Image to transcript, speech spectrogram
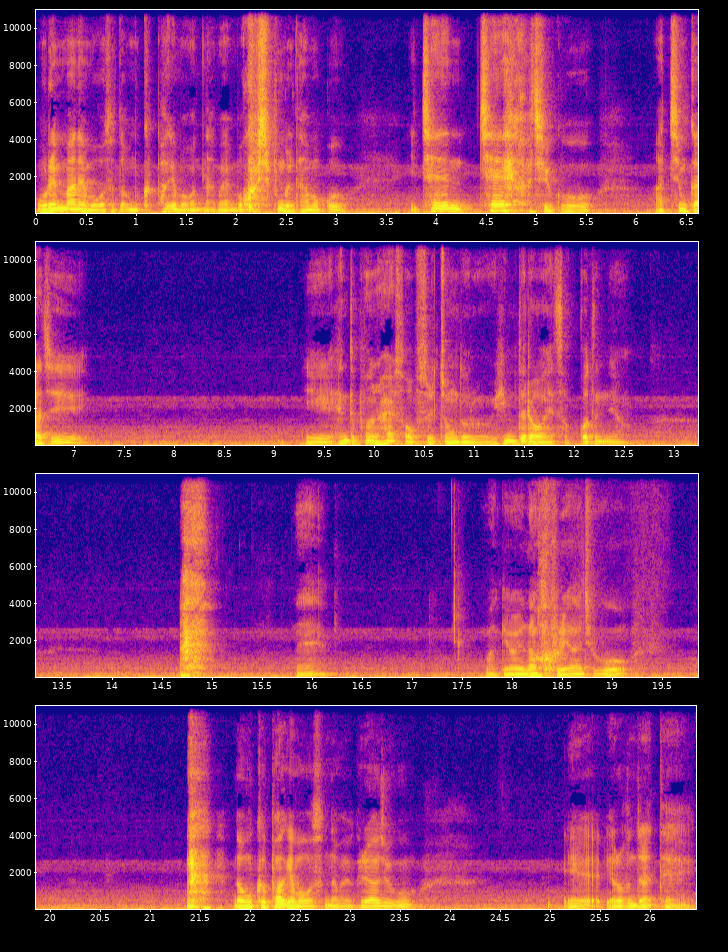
오랜만에 먹어서 너무 급하게 먹었나 봐요. 먹고 싶은 걸 다 먹고 이 채, 체해가지고 아침까지 이 핸드폰을 할 수 없을 정도로 힘들어 했었거든요. 네. 막 열나고 그래가지고 너무 급하게 먹었었나 봐요. 그래가지고 예, 여러분들한테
